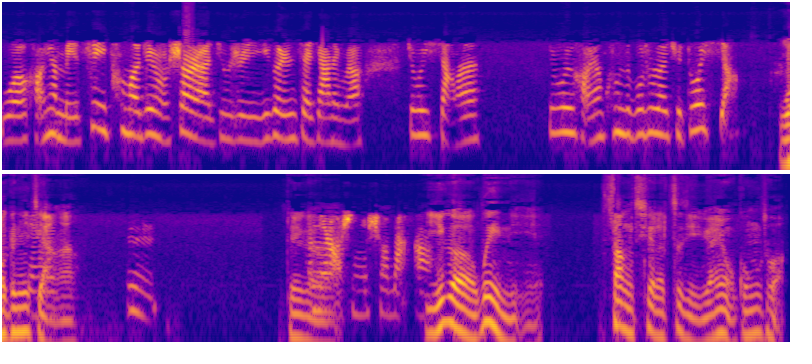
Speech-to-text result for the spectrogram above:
我好像每次一碰到这种事儿啊，就是一个人在家里面就会想了，就会好像控制不住的去多想。我跟你讲啊，嗯，这个明老师你说吧啊，一个为你放弃了自己原有工作。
